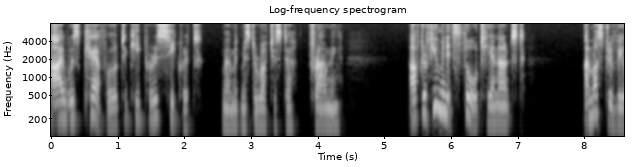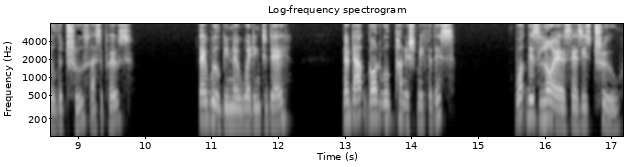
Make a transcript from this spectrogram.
I was careful to keep her a secret, murmured Mr. Rochester, frowning. After a few minutes' thought, he announced, I must reveal the truth, I suppose. There will be no wedding today. No doubt God will punish me for this. What this lawyer says is true.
